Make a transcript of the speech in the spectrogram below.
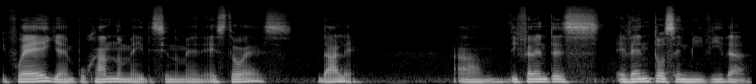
Y fue ella empujándome y diciéndome, esto es, dale. Diferentes eventos en mi vida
